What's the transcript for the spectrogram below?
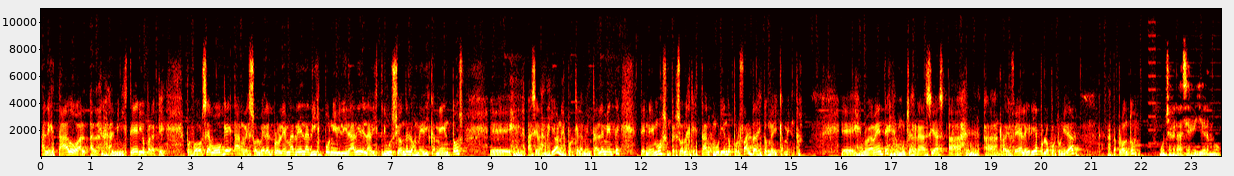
al Estado, al, Ministerio, para que por favor se abogue a resolver el problema de la disponibilidad y de la distribución de los medicamentos eh, hacia las regiones, porque lamentablemente tenemos personas que están muriendo por falta de estos medicamentos. Eh, nuevamente, muchas gracias a, a Radio Fe y Alegría por la oportunidad. Hasta pronto. Muchas gracias Guillermo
